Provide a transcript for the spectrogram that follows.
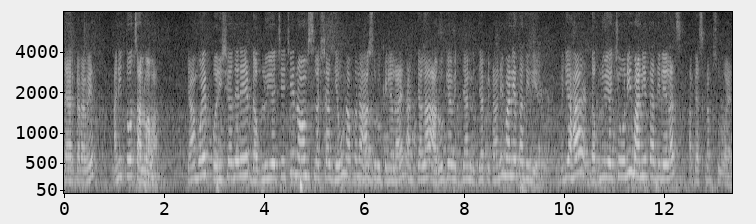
तयार करावेत आणि तो चालवावा. त्यामुळे परिषदेने डब्ल्यू एच एचे नॉर्म्स लक्षात घेऊन आपण हा सुरू केलेला आहे आणि त्याला आरोग्य विज्ञान विद्यापीठाने मान्यता दिली आहे. म्हणजे हा डब्ल्यू एच ओनी मान्यता दिलेलाच अभ्यासक्रम सुरू आहे.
